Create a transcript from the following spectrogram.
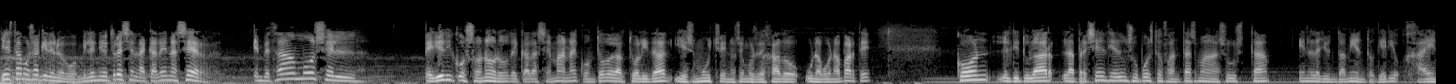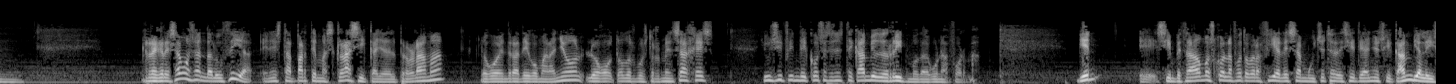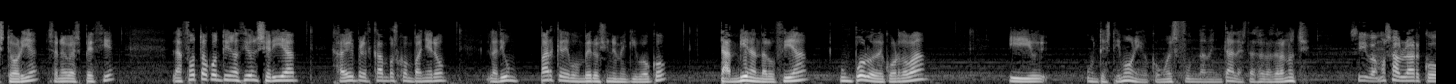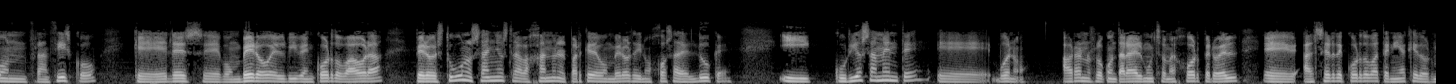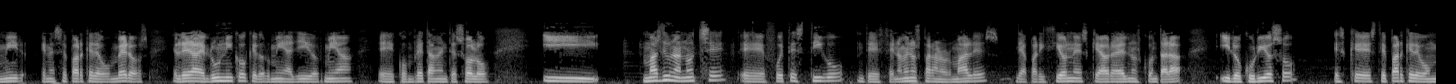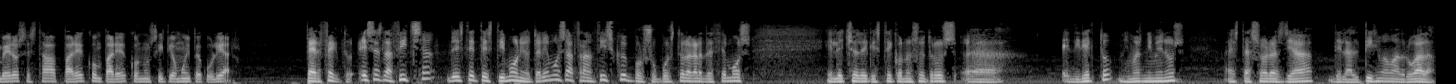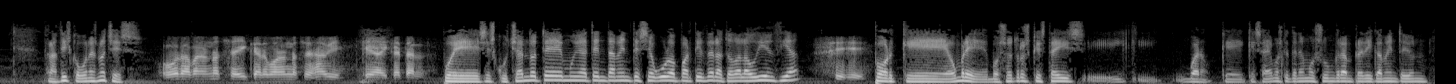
Ya estamos aquí de nuevo, Milenio 3 en la cadena SER. Empezábamos el periódico sonoro de cada semana con toda la actualidad, y es mucho y nos hemos dejado una buena parte, con el titular La presencia de un supuesto fantasma asusta en el ayuntamiento, diario Jaén. Regresamos a Andalucía, en esta parte más clásica ya del programa, luego vendrá Diego Marañón, luego todos vuestros mensajes y un sinfín de cosas en este cambio de ritmo de alguna forma. Bien, eh, si empezábamos con la fotografía de esa muchacha de 7 años que cambia la historia, esa nueva especie, la foto a continuación sería, Javier Pérez Campos, compañero, la de un parque de bomberos, si no me equivoco, también Andalucía, un pueblo de Córdoba y un testimonio, como es fundamental a estas horas de la noche. Sí, vamos a hablar con Francisco, que él es eh, bombero, él vive en Córdoba ahora, pero estuvo unos años trabajando en el Parque de Bomberos de Hinojosa del Duque. Y curiosamente, eh, bueno, ahora nos lo contará él mucho mejor, pero él, eh, al ser de Córdoba, tenía que dormir en ese parque de bomberos. Él era el único que dormía allí, dormía eh, completamente solo. Y más de una noche eh, fue testigo de fenómenos paranormales, de apariciones que ahora él nos contará. Y lo curioso es que este parque de bomberos estaba pared con pared con un sitio muy peculiar. Perfecto, esa es la ficha de este testimonio. Tenemos a Francisco y por supuesto le agradecemos el hecho de que esté con nosotros en directo, ni más ni menos, a estas horas ya de la altísima madrugada. Francisco, buenas noches. Hola, buenas noches Iker, buenas noches Javi. ¿Qué hay? ¿Qué tal? Pues escuchándote muy atentamente seguro a partir de ahora toda la audiencia, Sí, porque, hombre, vosotros que estáis, y- y, bueno, que, que sabemos que tenemos un gran predicamento y un,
